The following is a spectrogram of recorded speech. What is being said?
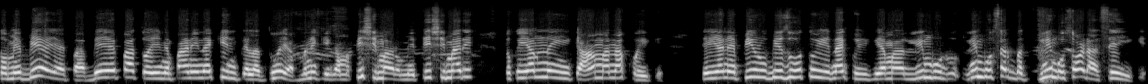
તો મેં બે આપ્યા બે આપ્યા તો એને પાણી નાખીને પેલા ધોયા. મને કે આમાં પીસી મારો, મેં પીસી મારી. તો કે એમ નહીં કે આમાં નાખો કે. તે એને પીળું બીજું હતું એ નાખ્યું કે, એમાં લીંબુ લીંબુ શરબત, લીંબુ સોડા છે કે.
